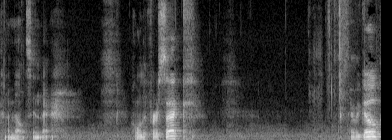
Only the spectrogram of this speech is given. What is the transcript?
Kind of melts in there. Hold it for a sec. There we go.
